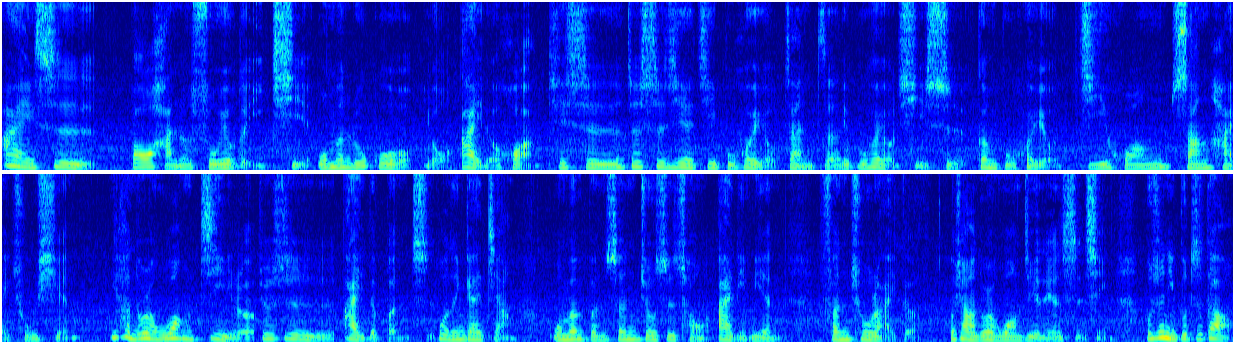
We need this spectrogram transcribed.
爱是。包含了所有的一切。我们如果有爱的话，其实这世界既不会有战争，也不会有歧视，更不会有饥荒、伤害出现。你很多人忘记了，就是爱的本质，或者应该讲，我们本身就是从爱里面分出来的。我想很多人忘记了这件事情，不是你不知道，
